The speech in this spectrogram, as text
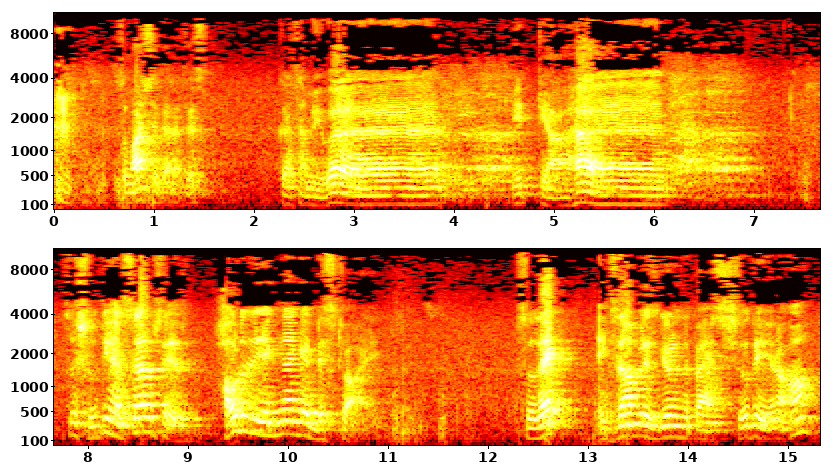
so Bhashyakara says, Kathamiva ityaha. So Shruti herself says, how does the yajna get destroyed? So that example is given in the past. Shruti, you know,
